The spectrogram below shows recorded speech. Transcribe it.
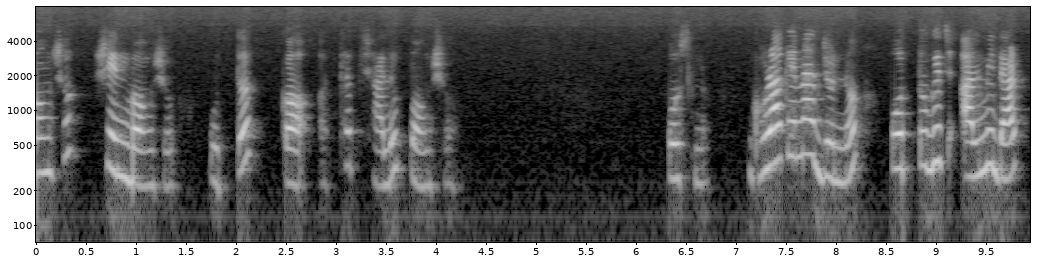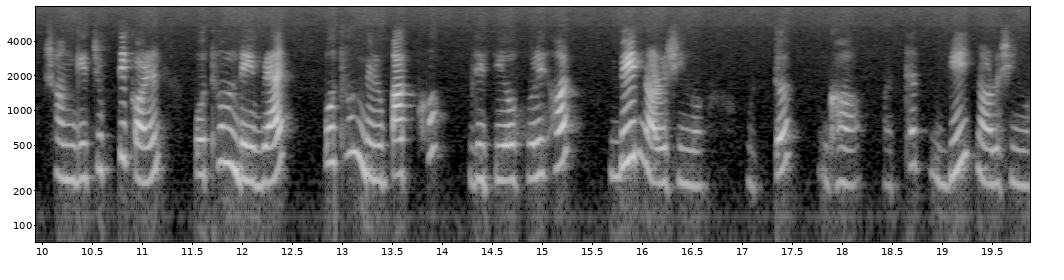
বংশ, সেন বংশ। উত্তর ক অর্থাৎ শালুক বংশ। প্রশ্ন। ঘোড়া কেনার জন্য পর্তুগিজ আলমিদার সঙ্গে চুক্তি করেন প্রথম দেবরায়, প্রথম বিরূপাক্ষ, দ্বিতীয় হরিহর, বীর নরসিংহ। উত্তর ঘ, অর্থাৎ বীর নরসিংহ।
